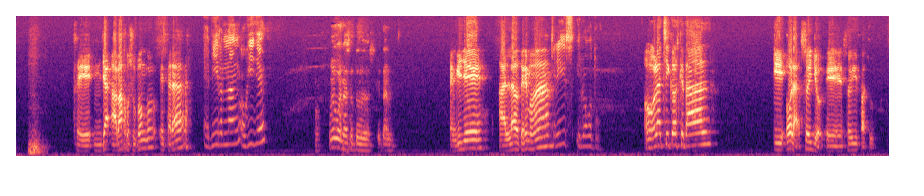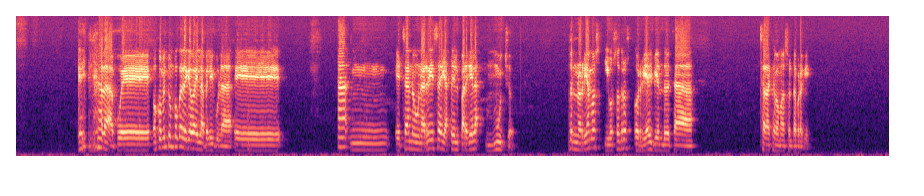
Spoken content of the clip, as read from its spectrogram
ya abajo, supongo, estará. Birnan o Guille. Muy buenas a todos, ¿qué tal? El Guille, al lado tenemos a. Chris y luego tú. Hola chicos, ¿qué tal? Y hola, soy yo, eh, soy Fatu. Eh, nada, pues os comento un poco de qué va a ir la película. Eh, mm, echando una risa y hacer el parguela mucho. Nosotros nos riamos y vosotros os riáis viendo esta chada que vamos a soltar por aquí.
